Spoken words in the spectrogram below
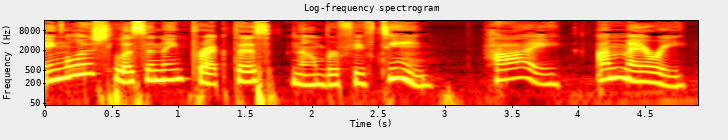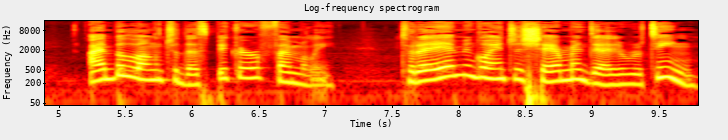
English listening practice number 15. Hi, I'm Mary. I belong to the Speakaru family. Today I'm going to share my daily routine.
